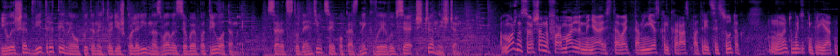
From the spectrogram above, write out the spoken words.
І лише дві третини опитаних тоді школярів назвали себе патріотами. Серед студентів цей показник виявився ще нижчим. Можно совершенно формально меня арестовать там несколько раз по 30 суток. Но это будет неприятно.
